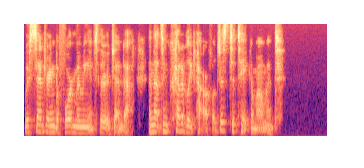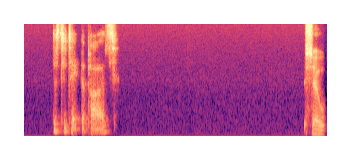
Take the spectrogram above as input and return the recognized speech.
with centering before moving into their agenda. And that's incredibly powerful just to take a moment, just to take the pause. So,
